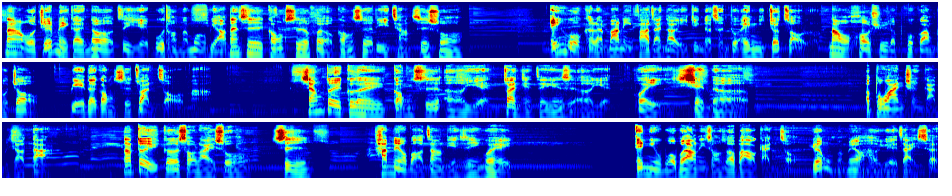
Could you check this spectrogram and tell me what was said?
那我觉得每个人都有自己不同的目标，但是公司会有公司的立场，是说。哎，我可能帮你发展到一定的程度，哎，你就走了，那我后续的曝光不就别的公司赚走了吗？相对对公司而言，赚钱这件事而言，会显得呃不安全感比较大。那对于歌手来说，是他没有保障点，是因为哎你我不知道你什么时候把我赶走，因为我们没有合约在身。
